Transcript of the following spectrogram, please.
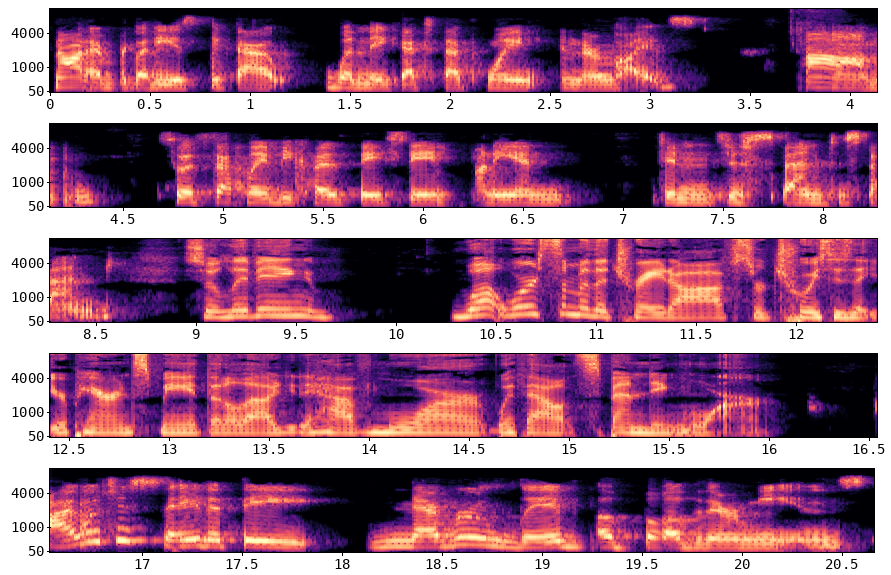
Not everybody is like that when they get to that point in their lives. Um, so it's definitely because they saved money and didn't just spend to spend. So living what were some of the trade offs or choices that your parents made that allowed you to have more without spending more? I would just say that they never lived above their means.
